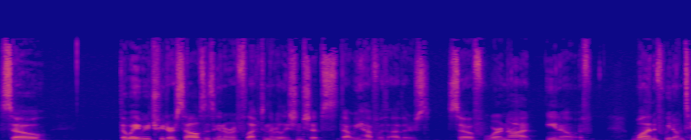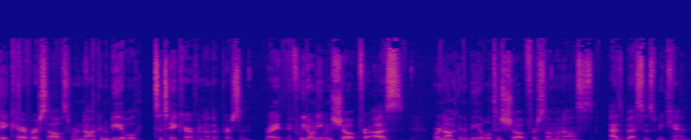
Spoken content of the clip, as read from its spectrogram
So the way we treat ourselves is to reflect in the relationships that we have with others. So if we're not, you know, if one, if we don't take care of ourselves, we're not going to be able to take care of another person, right? If we don't even show up for us, we're not going to be able to show up for someone else as best as we can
